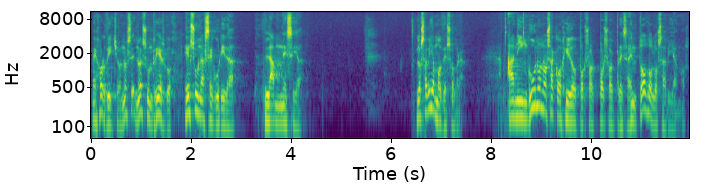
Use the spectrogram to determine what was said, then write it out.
Mejor dicho, no, es un riesgo, es una seguridad, la amnesia. Lo sabíamos de sobra. A ninguno nos ha cogido por, sorpresa, en todo lo sabíamos.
